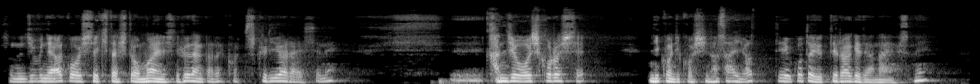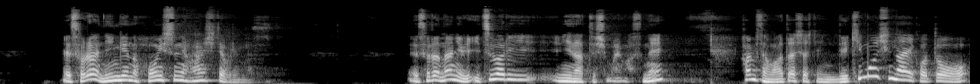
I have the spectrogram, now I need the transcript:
その自分に悪をしてきた人を前にして普段からこう作り笑いしてね、感情を押し殺してニコニコしなさいよっていうことを言ってるわけではないんですね。それは人間の本質に反しております。それは何より偽りになってしまいますね。神様は私たちにできもしないことを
